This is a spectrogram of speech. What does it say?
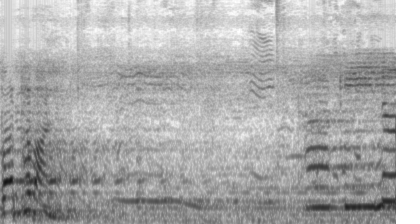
বর্ধমান। থাকি না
